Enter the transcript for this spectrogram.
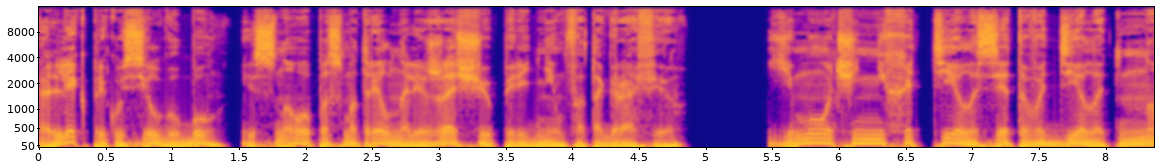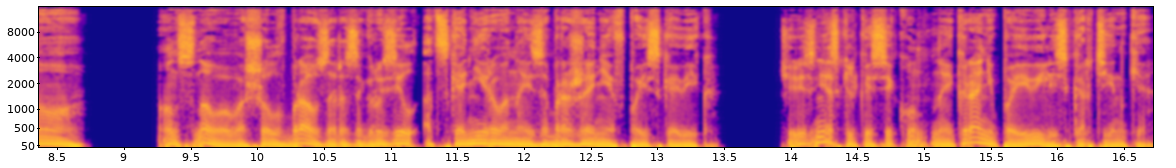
Олег прикусил губу и снова посмотрел на лежащую перед ним фотографию. Ему очень не хотелось этого делать, но... Он снова вошел в браузер и загрузил отсканированное изображение в поисковик. Через несколько секунд на экране появились картинки.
